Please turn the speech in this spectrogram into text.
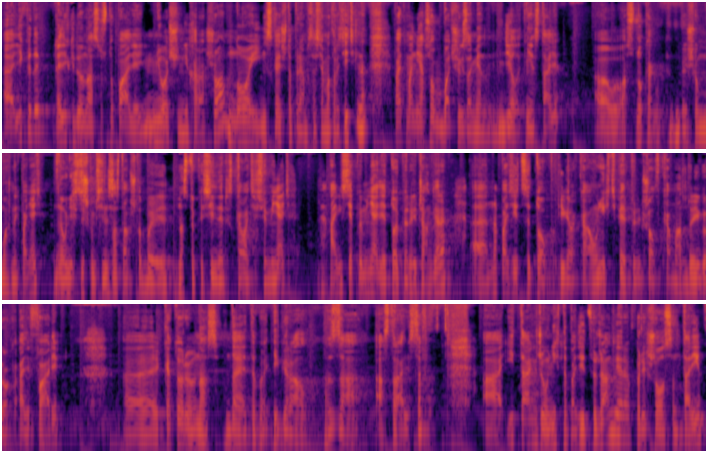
Э, ликвиды. Ликвиды у нас выступали не очень нехорошо, но и не сказать, что прям совсем отвратительно, поэтому они особо больших замен делать не стали. А, ну, как еще можно их понять, у них слишком сильный состав, чтобы настолько сильно рисковать и все менять. Они себе поменяли топеры и джанглера. Э, на позиции топ игрока у них теперь пришел в команду игрок Альфари, э, который у нас до этого играл за астралисов. А, и также у них на позицию джанглера пришел Санторин,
